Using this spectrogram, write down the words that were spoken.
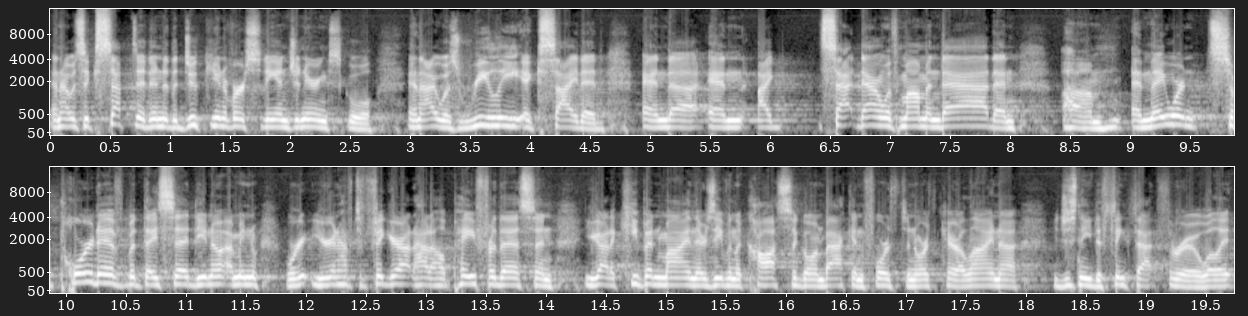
and I was accepted into the Duke University Engineering School. And I was really excited. And, uh, and I, sat down with mom and dad, and, um, and they were supportive, but they said, you know, I mean, you're going to have to figure out how to help pay for this, and you got to keep in mind there's even the costs of going back and forth to North Carolina. You just need to think that through. Well, it,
